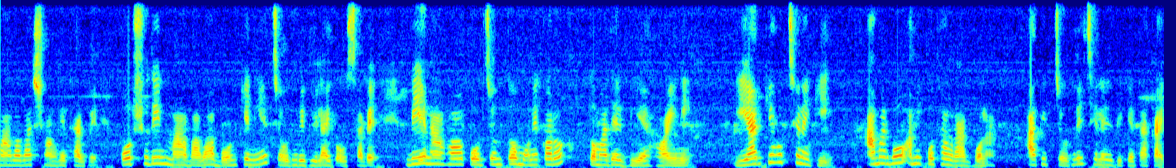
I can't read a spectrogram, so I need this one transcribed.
মা বাবার সঙ্গে থাকবে পরশুদিন মা বাবা বোনকে নিয়ে চৌধুরী ভিলায় পৌঁছাবে। বিয়ে না হওয়া পর্যন্ত মনে করো তোমাদের বিয়ে হয়নি। ইয়ার কি হচ্ছে নাকি? আমার বউ আমি কোথাও রাখব না। আতিফ চৌধুরী ছেলের দিকে তাকায়।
